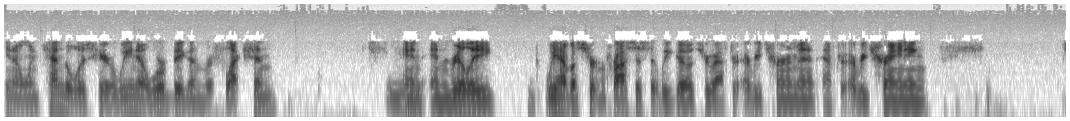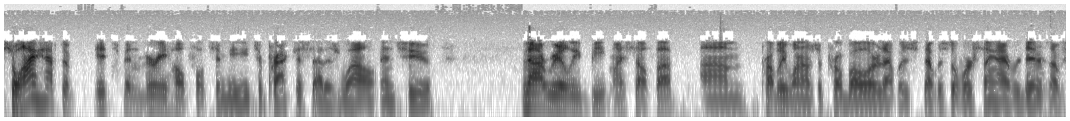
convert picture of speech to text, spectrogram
you know, when Kendall was here, we know we're big on reflection Mhm. and, and really we have a certain process that we go through after every tournament, after every training. So I have to, it's been very helpful to me to practice that as well and to not really beat myself up. Um, probably when I was a pro bowler, that was, that was the worst thing I ever did is I was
